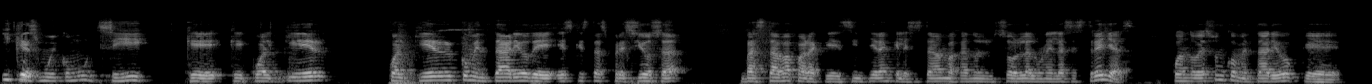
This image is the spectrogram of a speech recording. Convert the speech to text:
Y que es muy común. Sí, que, que cualquier, cualquier comentario de es que estás preciosa bastaba para que sintieran que les estaban bajando el sol, la luna y las estrellas, cuando es un comentario que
